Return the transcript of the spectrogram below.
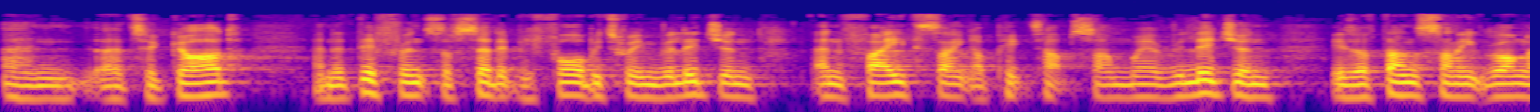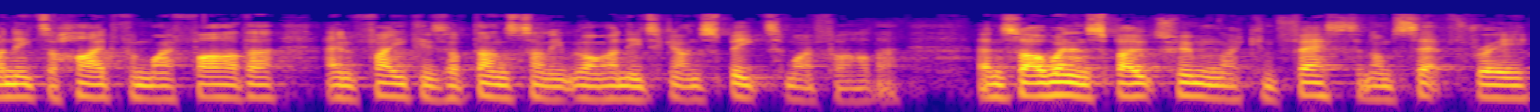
and, uh, to God, and the difference, I've said it before, between religion and faith, something I picked up somewhere. Religion is I've done something wrong, I need to hide from my father, and faith is I've done something wrong, I need to go and speak to my father. And so I went and spoke to him, and I confessed, and I'm set free,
